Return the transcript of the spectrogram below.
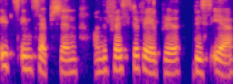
its inception on the 1st of April this year.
